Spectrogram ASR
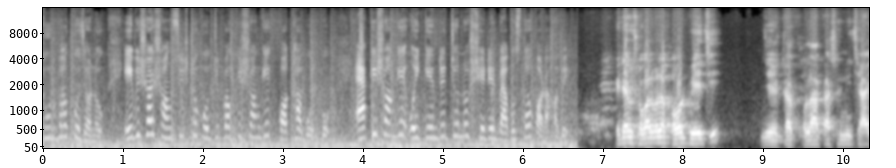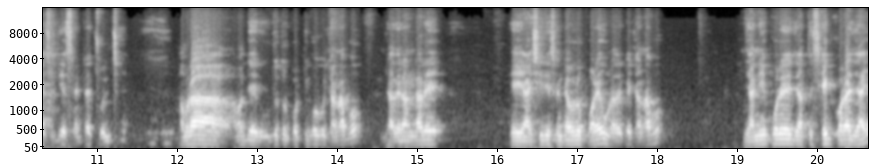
দুর্ভাগ্যজনক। এ বিষয়ে সংশ্লিষ্ট কর্তৃপক্ষের সঙ্গে কথা বলব। একই সঙ্গে ওই কেন্দ্রের জন্য শেডের ব্যবস্থাও করা হবে। এটা আমি সকালবেলা খবর পেয়েছি যে একটা খোলা আকাশের নিচে আইসিডিএস সেন্টার চলছে। আমরা আমাদের উদ্যোতন কর্তৃপক্ষ জানাব যাদের আন্ডারে এই আইসিডিএস সেন্টারগুলো পড়ে ওনাদেরকে জানাব। জানিয়ে পরে যাতে সেট করা যায়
